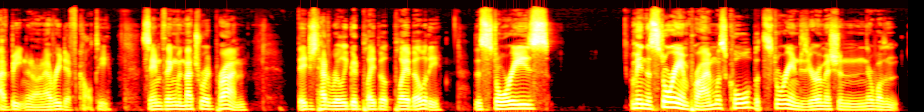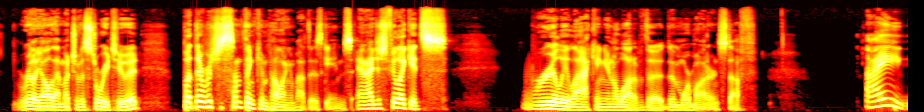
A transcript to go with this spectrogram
I've beaten it on every difficulty. Same thing with Metroid Prime. They just had really good play- playability. The stories, I mean, the story in Prime was cool, but the story in Zero Mission, there wasn't really all that much of a story to it. But there was just something compelling about those games. And I just feel like it's really lacking in a lot of the the more modern stuff. I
